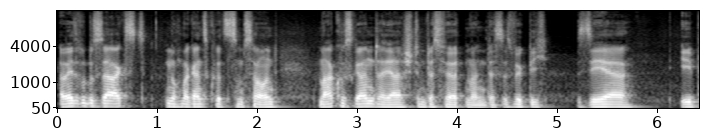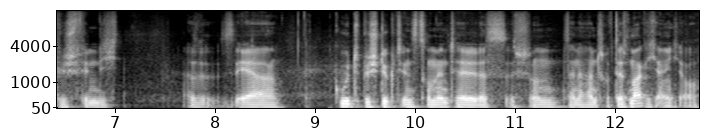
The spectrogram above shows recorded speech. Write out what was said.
Aber jetzt, wo du sagst, nochmal ganz kurz zum Sound. Markus Ganter, ja, stimmt, das hört man. Das ist wirklich sehr episch, finde ich. Also sehr gut bestückt instrumentell. Das ist schon seine Handschrift. Das mag ich eigentlich auch.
